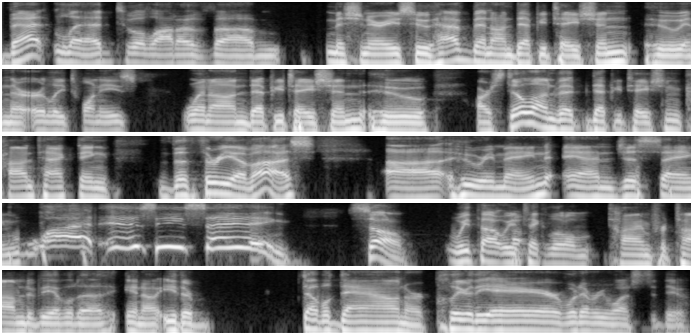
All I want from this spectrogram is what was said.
that led to a lot of um, missionaries who have been on deputation, who in their early 20s went on deputation, who are still on deputation, contacting the three of us uh, who remain and just saying, What is he saying? So we thought we'd take a little time for Tom to be able to, you know, either double down or clear the air, whatever he wants to do.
